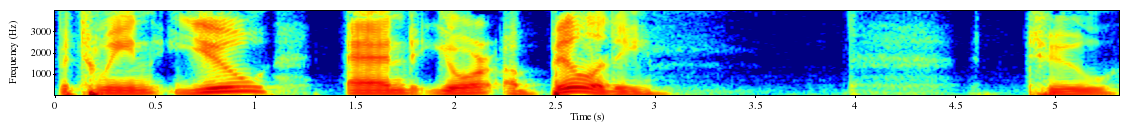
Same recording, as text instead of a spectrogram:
between you and your ability to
